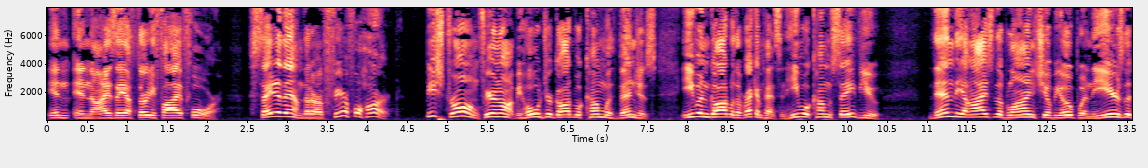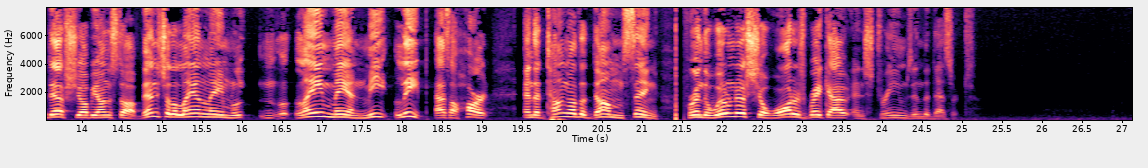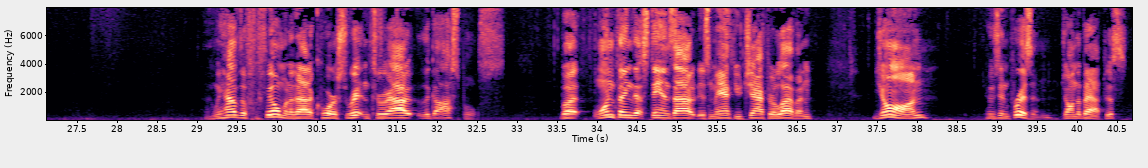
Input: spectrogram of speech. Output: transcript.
in, in Isaiah 35 4, say to them that are fearful heart, be strong, fear not. Behold, your God will come with vengeance, even God with a recompense, and he will come save you. Then the eyes of the blind shall be opened, the ears of the deaf shall be unstopped. Then shall the land lame, lame man meet, leap as a hart, and the tongue of the dumb sing. For in the wilderness shall waters break out, and streams in the desert. We have the fulfillment of that, of course, written throughout the Gospels. But one thing that stands out is Matthew chapter 11. John, who's in prison, John the Baptist,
